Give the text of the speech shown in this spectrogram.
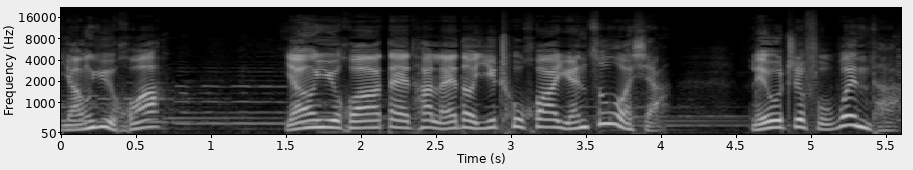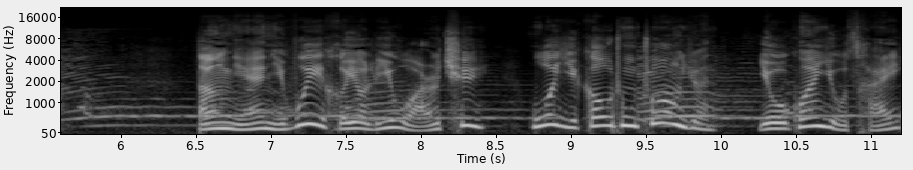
杨玉花。杨玉花带他来到一处花园坐下，刘知府问他：“当年你为何要离我而去？我已高中状元，有官有才，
